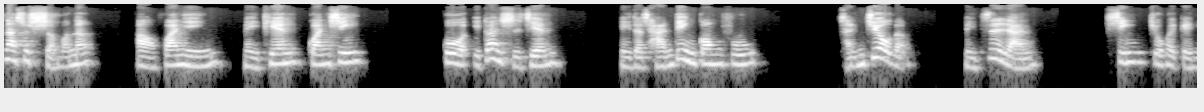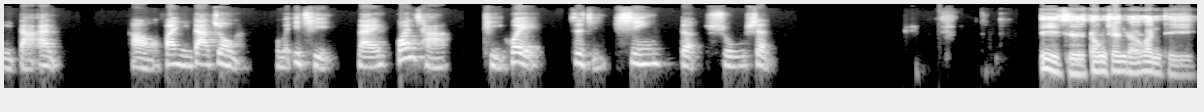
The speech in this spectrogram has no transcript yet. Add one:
那是什么呢？啊，欢迎每天关心。过一段时间，你的禅定功夫成就了，你自然心就会给你答案。好，欢迎大众啊，我们一起来观察、体会自己心的殊胜。弟子东迁的问题：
